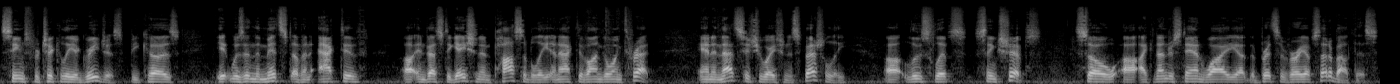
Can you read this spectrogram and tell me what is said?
seems particularly egregious because it was in the midst of an active uh, investigation and possibly an active ongoing threat. And in that situation, especially, uh, loose lips sink ships. So uh, I can understand why uh, the Brits are very upset about this.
